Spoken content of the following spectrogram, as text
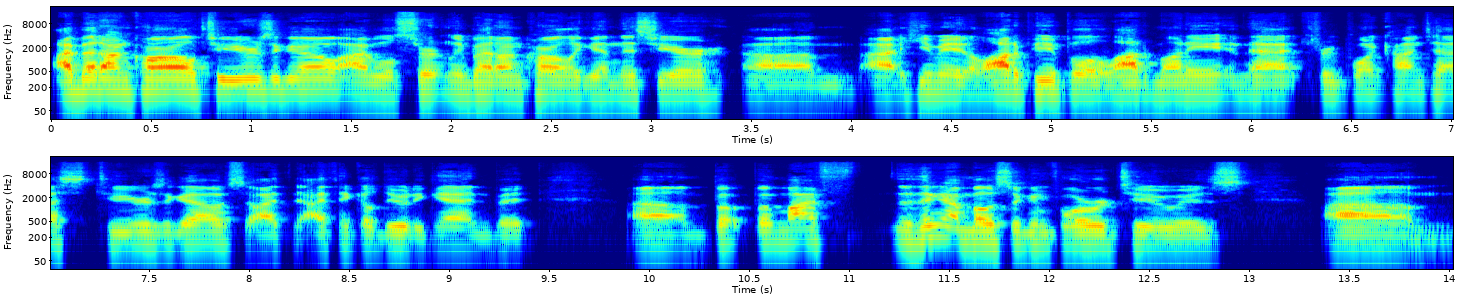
I bet on Karl two years ago. I will certainly bet on Karl again this year. Um, I, he made a lot of people a lot of money in that three point contest two years ago, so I, I think he'll do it again. But, um, but, but my the thing I'm most looking forward to is, um,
